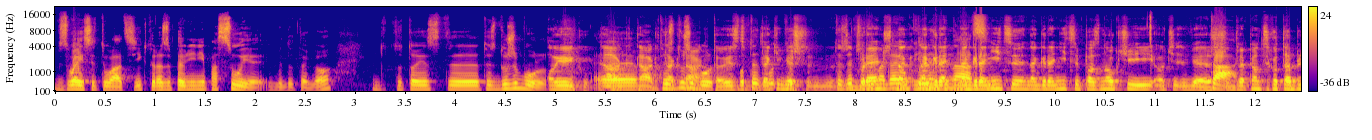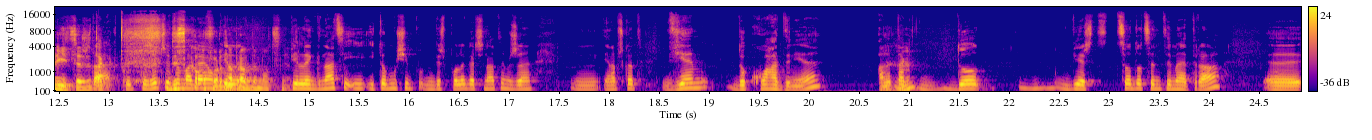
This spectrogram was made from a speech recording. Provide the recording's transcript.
w złej sytuacji, która zupełnie nie pasuje jakby do tego, to, to, jest, to jest duży ból. Ojejku, tak, e, tak, to jest tak, duży tak. Ból, to jest te, taki, wiesz, wręcz na, na, na, granicy, na granicy paznokci, wiesz, tak. drapiących o tablicę, że tak, tak te, te rzeczy dyskomfort naprawdę mocny. Pielęgnacji i, i to musi, wiesz, polegać na tym, że mm, ja na przykład wiem dokładnie, ale mhm. tak do, wiesz, co do centymetra, E,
